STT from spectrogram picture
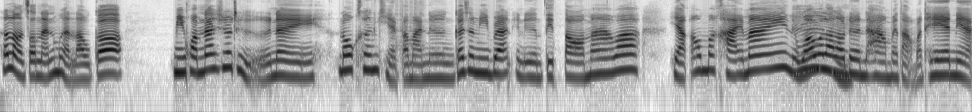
แล้วหลังจากนั้นเหมือนเราก็ มีความน่าเชื่อถือในโลกเครื่องเขียนประมาณนึง ก็จะมีแบรนด์อื่นๆ ติดต่อมาว่า อยากเอามาขายไหมหรือว่าเวลาเราเดินทางไปต่างประเทศเนี่ย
